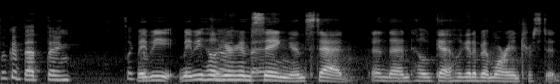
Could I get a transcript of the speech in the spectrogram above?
Look at that thing. Like Maybe maybe he'll hear him bed. sing instead, and then he'll get he'll get a bit more interested.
